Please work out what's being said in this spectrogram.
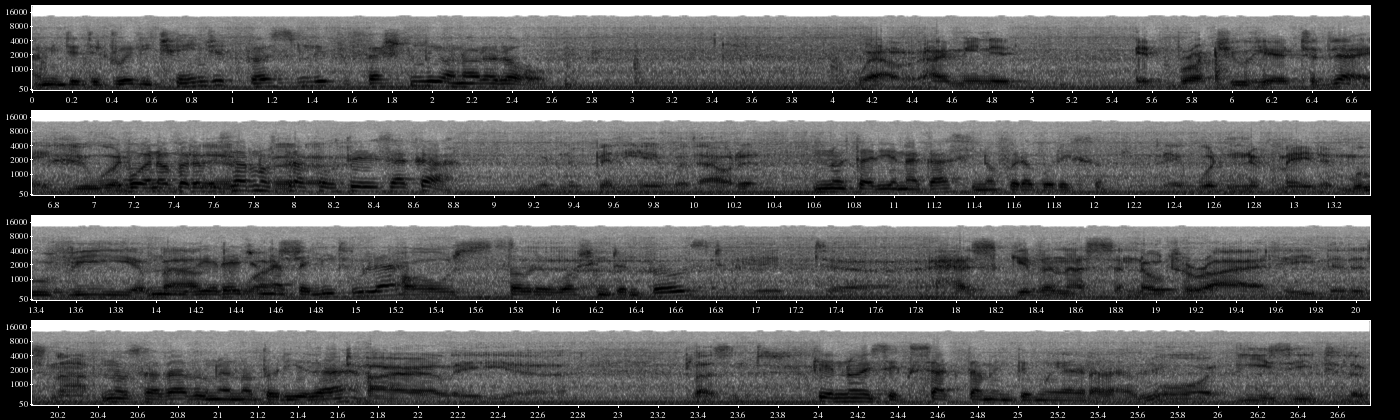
I mean, did it really change it personally, professionally, or not at all? Well, I mean, it, it brought you here today. You wouldn't Bueno, para empezar nos trajo a uh, ustedes acá. Wouldn't have been here without it. No estarían acá si no fuera por eso. They wouldn't have made a movie No about hubiera hecho una Washington película Post. sobre el Washington Post. It uh, has given us a notoriety that is not Nos ha dado una notoriedad entirely uh, pleasant que no es exactamente muy agradable, or easy to live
